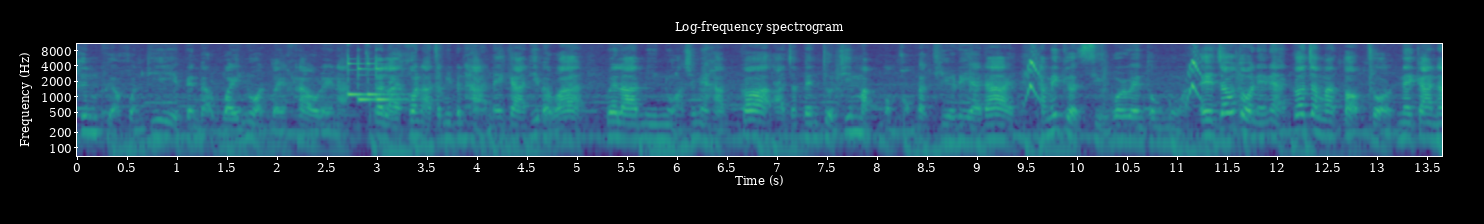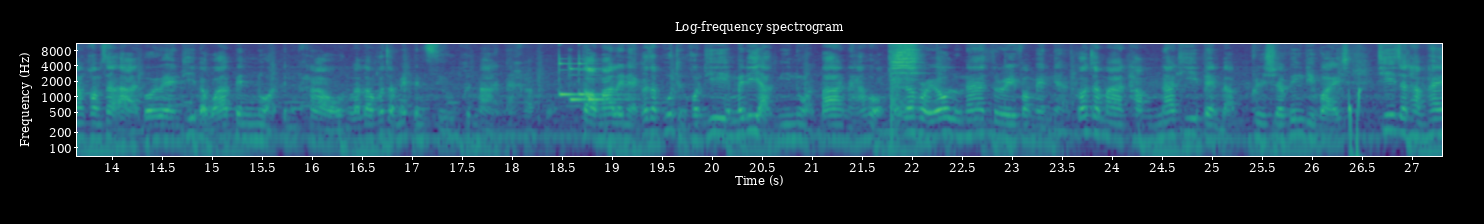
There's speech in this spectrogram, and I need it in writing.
ขึ้นเผื่อคนที่เป็นแบบไว้หนวดไว้เคราเลยนะ หลายๆ คนอาจจะมีปัญหาในการที่แบบว่าเวลามีหนวดใช่ไหมครับ ก็อาจจะเป็นจุดที่หมักหมมของแบคทีเรียได้ทำให้เกิดสิวบริเวณตรงหนวด เอเจ้าตัวเนี้ยเนี่ยก็จะมาตอบโจทย์ในการทำความสะอาดบริเวณที่แบบว่าเป็นหนวดเป็นเคราแล้วเราก็จะไม่เป็นสิวขึ้นมานะครับผม ต่อมาเลยเนี่ยก็จะพูดถึงคนที่ไม่ได้อยากมีหนวดบ้างนะครับผม m e g a f o r e o Luna 3 Ferment เนี่ยก็จะมาทำหน้าที่เป็นแบบ shaping device ที่จะทำให้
